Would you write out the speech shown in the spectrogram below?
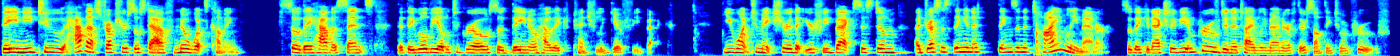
They need to have that structure so staff know what's coming. So they have a sense that they will be able to grow so they know how they could potentially give feedback. You want to make sure that your feedback system addresses thing in a, things in a timely manner so they can actually be improved in a timely manner if there's something to improve.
